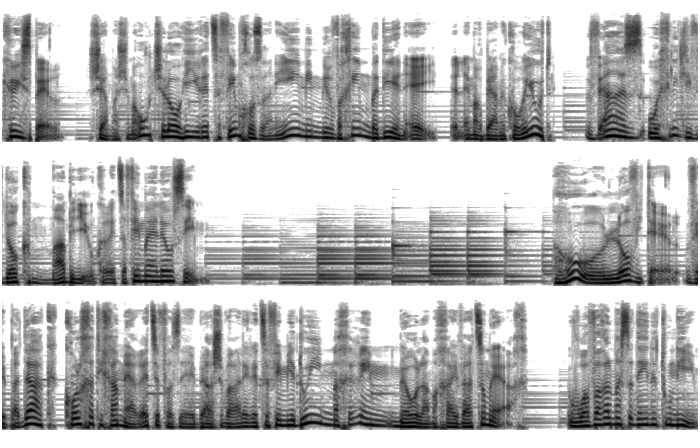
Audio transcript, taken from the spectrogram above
קריספר, שהמשמעות שלו היא רצפים חוזרניים עם מרווחים ב-DNA, למרבה המקוריות, ואז הוא החליט לבדוק מה בדיוק הרצפים האלה עושים. הוא לא ויתר, ובדק כל חתיכה מהרצף הזה בהשוואה לרצפים ידועים אחרים מעולם החי והצומח. הוא עבר על מסדי נתונים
